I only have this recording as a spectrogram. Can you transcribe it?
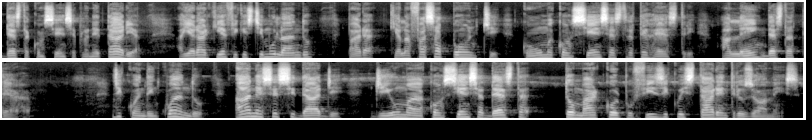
desta consciência planetária, a hierarquia fica estimulando para que ela faça ponte com uma consciência extraterrestre, além desta Terra. De quando em quando, há necessidade de uma consciência desta tomar corpo físico e estar entre os homens,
